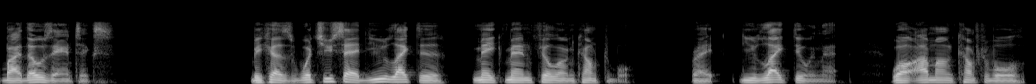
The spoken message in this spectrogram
by those antics. Because what you said, you like to make men feel uncomfortable, right? You like doing that. Well, I'm uncomfortable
